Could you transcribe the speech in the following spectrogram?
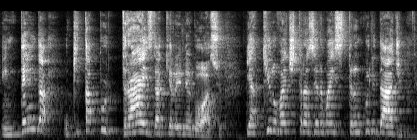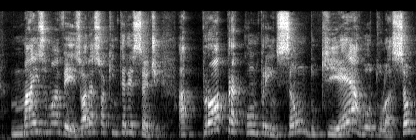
Entenda o que está por trás daquele negócio. E aquilo vai te trazer mais tranquilidade. Mais uma vez, olha só que interessante. A própria compreensão do que é a rotulação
